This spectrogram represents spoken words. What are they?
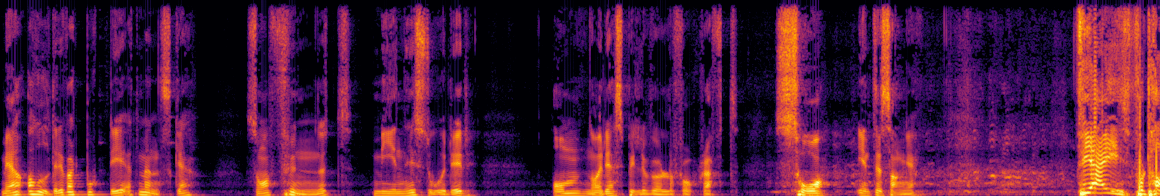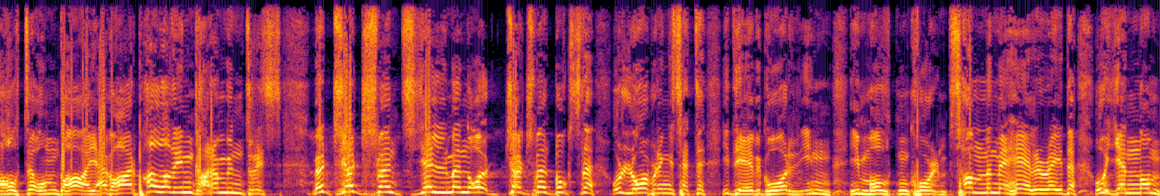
Men jeg har aldri vært borti et menneske som har funnet mine historier om når jeg spiller World of Warcraft, så interessante. Jeg fortalte om da jeg var paladin Karamuntris med judgment-hjelmen og judgment-buksene og lawbringer-settet idet vi går inn i Molten Corn sammen med hele raidet. Og gjennom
